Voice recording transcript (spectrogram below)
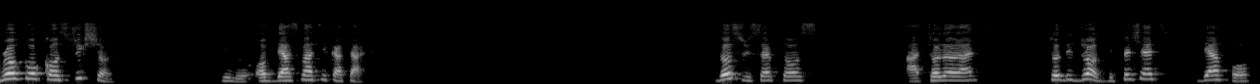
bronchoconstriction, you know, of the asthmatic attack. Those receptors are tolerant to the drug. The patient, therefore,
